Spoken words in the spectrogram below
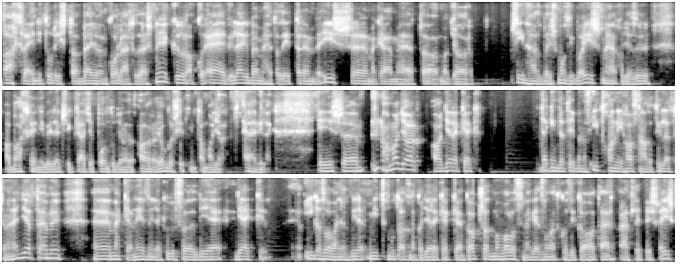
Bahreini turista bejön korlátozás nélkül, akkor elvileg bemehet az étterembe is, meg elmehet a magyar színházba és moziba is, mert hogy az ő a Bahreini védettségkártya pont ugyan arra jogosít, mint a magyar, elvileg. És a magyar, a gyerekek tekintetében az itthoni használatot illetően egyértelmű, meg kell nézni, hogy a külföldiek igazolványok mit mutatnak a gyerekekkel kapcsolatban, valószínűleg ez vonatkozik a határ átlépésre is,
